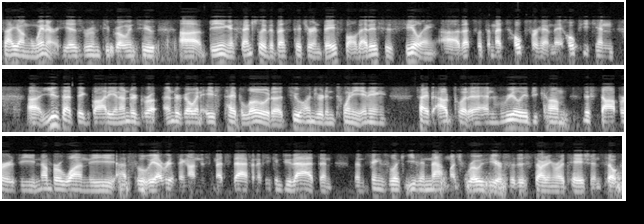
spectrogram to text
Cy Young winner. He has room to grow into uh, being essentially the best pitcher in baseball. That is his ceiling. Uh, that's what the Mets hope for him. They hope he can uh, use that big body and undergo, undergo an ace type load, a 220 inning type output, and really become the stopper, the number one, the absolutely everything on this Met staff. And if he can do that, then then things look even that much rosier for this starting rotation. So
